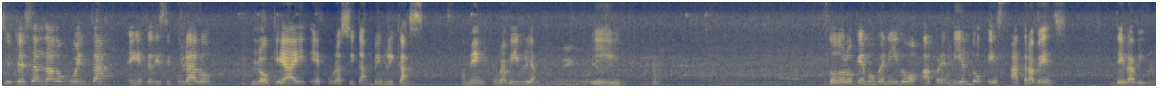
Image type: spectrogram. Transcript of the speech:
Si ustedes se han dado cuenta en este discipulado, lo que hay es puras citas bíblicas. Amén, pura Biblia. Y todo lo que hemos venido aprendiendo es a través de la Biblia.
